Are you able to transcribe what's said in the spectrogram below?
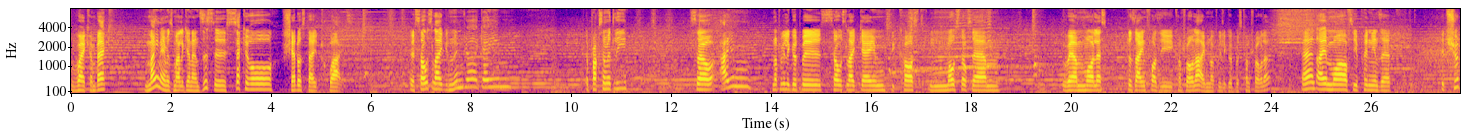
Welcome back. My name is Muligan and this is Sekiro Shadows Die Twice. A Souls-like ninja game, approximately. So I'm not really good with Souls-like games because most of them were more or less designed for the controller. I'm not really good with controller. And I am more of the opinion that it should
